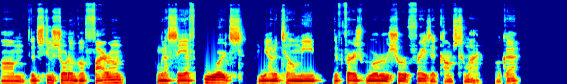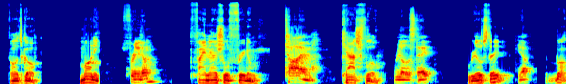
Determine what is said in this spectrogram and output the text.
um, let's do sort of a fire round. I'm gonna say a few words. You have to tell me the first word or short phrase that comes to mind. Okay. So let's go. Money. Freedom. Financial freedom. Time. Cash flow. Real estate. Real estate. Yep. But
